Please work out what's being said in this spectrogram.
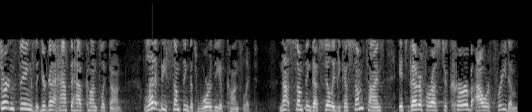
certain things that you're going to have to have conflict on. Let it be something that's worthy of conflict. Not something that's silly, because sometimes it's better for us to curb our freedom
